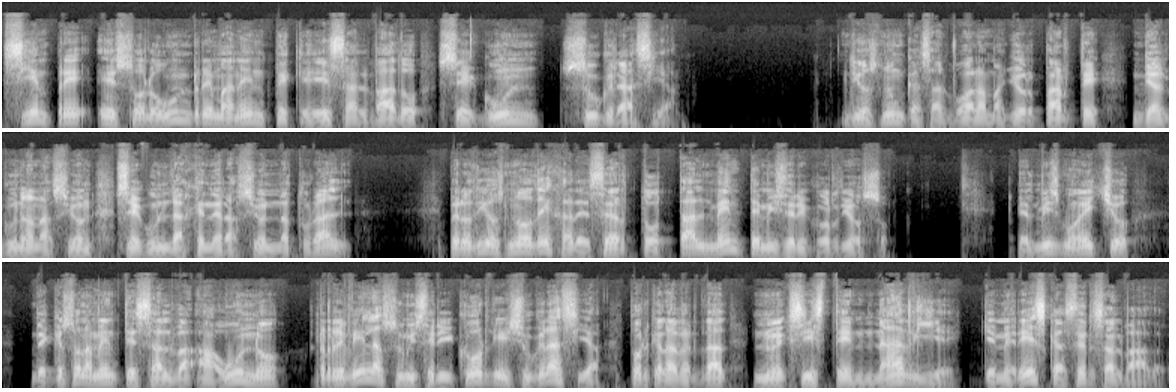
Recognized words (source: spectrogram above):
Siempre es solo un remanente que es salvado según su gracia. Dios nunca salvó a la mayor parte de alguna nación según la generación natural, pero Dios no deja de ser totalmente misericordioso. El mismo hecho de que solamente salva a uno revela su misericordia y su gracia, porque la verdad no existe nadie que merezca ser salvado.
